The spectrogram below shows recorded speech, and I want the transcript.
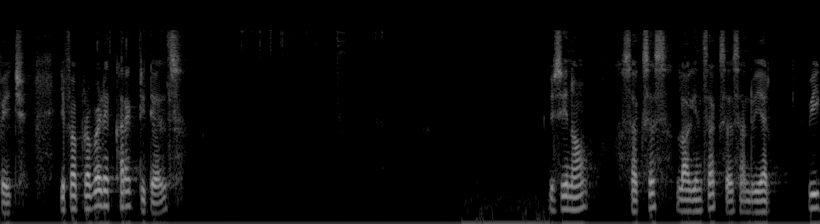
page. If I provide a correct details you see now success login success and we are we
